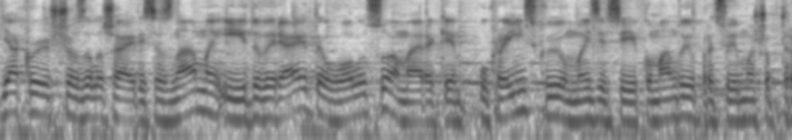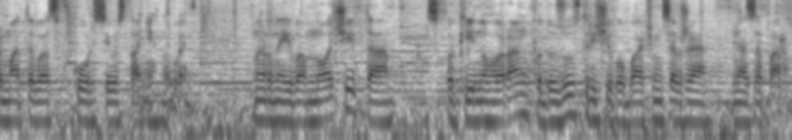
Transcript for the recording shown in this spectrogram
Дякую, що залишаєтеся з нами і довіряєте голосу Америки українською. Ми зі всією командою працюємо, щоб тримати вас в курсі останніх новин. Мирної вам ночі та спокійного ранку. До зустрічі. Побачимося вже незабаром.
